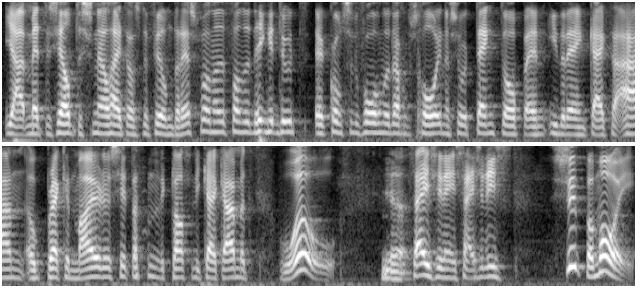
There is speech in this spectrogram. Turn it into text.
ja, met dezelfde snelheid als de film de rest van de, van de dingen doet, komt ze de volgende dag op school in een soort tanktop. En iedereen kijkt haar aan. Ook Bracken Meyer dus zit dan in de klas en die kijkt haar aan met, wow. ja. Zij is ineens, zij is ineens super mooi.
